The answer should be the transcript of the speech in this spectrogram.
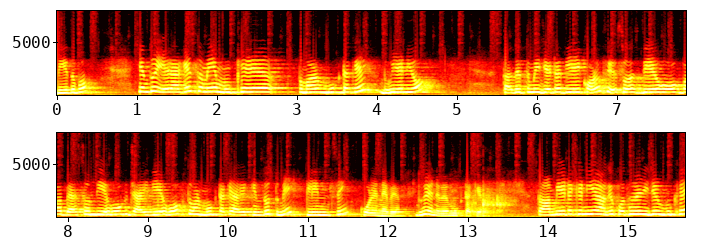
দিয়ে দেবো। কিন্তু এর আগে তুমি মুখে, তোমার মুখটাকে ধুয়ে নিও। তাতে তুমি যেটা দিয়েই করো ফেস ওয়াশ দিয়ে হোক বা বেসন দিয়ে হোক, যাই দিয়ে হোক, তোমার মুখটাকে আগে কিন্তু তুমি ক্লিনজিং করে নেবে, ধুয়ে নেবে মুখটাকে। তো আমি এটাকে নিয়ে আগে প্রথমে নিজের মুখে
